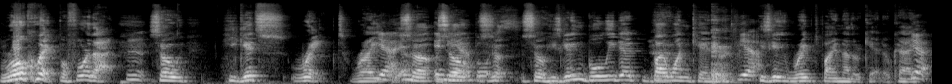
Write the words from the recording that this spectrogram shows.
Yeah. Real quick before that. So he gets raped, right? Mm. Yeah, in So so, so boys. so he's getting bullied at, by one kid. Yeah. He's getting raped by another kid, okay? Yeah.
